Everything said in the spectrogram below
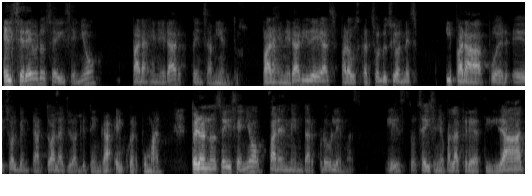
El cerebro se diseñó para generar pensamientos, para generar ideas, para buscar soluciones y para poder eh, solventar toda la ayuda que tenga el cuerpo humano. Pero no se diseñó para enmendar problemas. Listo, se diseñó para la creatividad,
